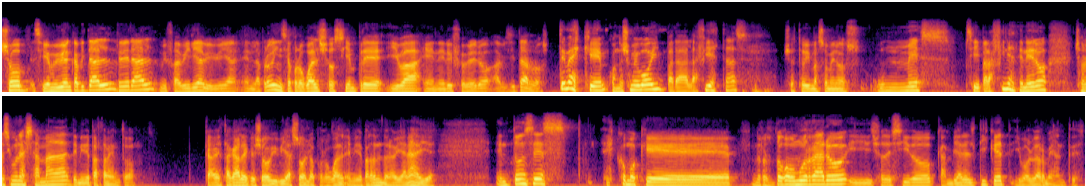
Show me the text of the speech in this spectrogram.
yo, si bien vivía en Capital Federal, mi familia vivía en la provincia, por lo cual yo siempre iba enero y febrero a visitarlos. El tema es que cuando yo me voy para las fiestas, yo estoy más o menos un mes, sí, para fines de enero, yo recibo una llamada de mi departamento. Cabe destacar de que yo vivía solo, por lo cual en mi departamento no había nadie. Entonces, es como que me resultó como muy raro y yo decido cambiar el ticket y volverme antes.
